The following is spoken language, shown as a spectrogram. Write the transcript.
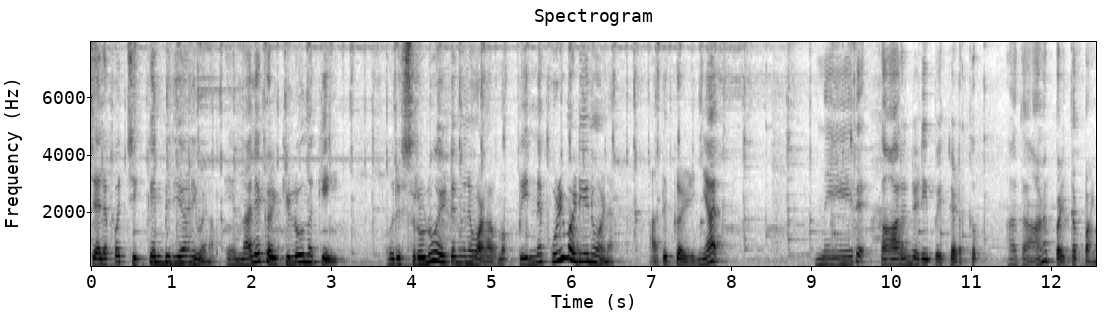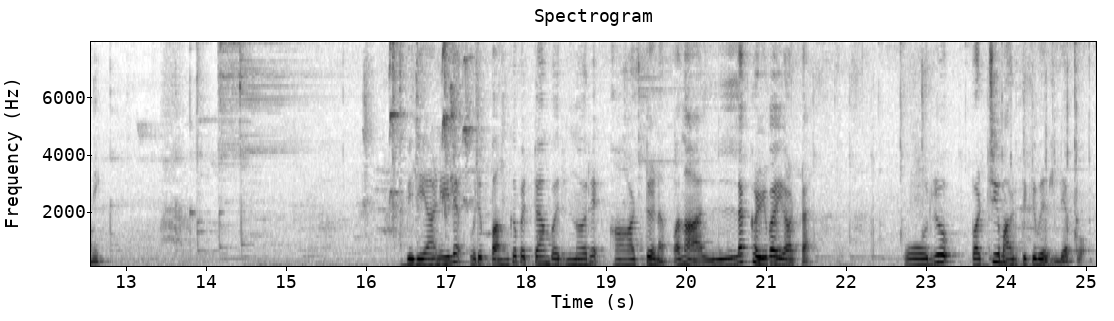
ചിലപ്പോൾ ചിക്കൻ ബിരിയാണി വേണം. എന്നാലേ കഴിക്കുള്ളൂ എന്നൊക്കെ. ഒരു ശൃണുവായിട്ട് ഇങ്ങനെ വളർന്നു. പിന്നെ കുഴിമടിയനുമാണ് അത് കഴിഞ്ഞാൽ നേരെ കാറിന്റെ അടിയിൽ പോയി കിടക്കും. അതാണ് ഇപ്പോഴത്തെ പണി. ബിരിയാണിയിൽ ഒരു പങ്ക് പറ്റാൻ വരുന്നവരെ ആട്ടണം. അപ്പോൾ നല്ല കഴിവായി ആട്ടാൻ. ഒരു പക്ഷിയും അടുത്തേക്ക് വരില്ല അപ്പോൾ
